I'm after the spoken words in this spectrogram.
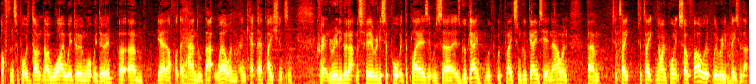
often supporters don't know why we're doing what we're doing, but um, yeah, I thought they handled that well and, and, kept their patience and created a really good atmosphere, really supported the players. It was, uh, it was a good game. We've, we've played some good games here now, and um, to take to take nine points so far, we're, we're, really pleased with that.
